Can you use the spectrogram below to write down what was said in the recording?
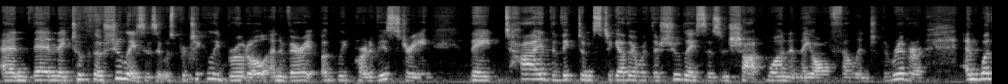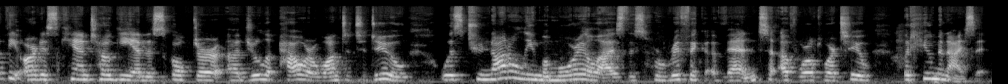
And then they took those shoelaces. It was particularly brutal and a very ugly part of history. They tied the victims together with their shoelaces and shot one, and they all fell into the river. And what the artist Can Togay and the sculptor uh, Gyula Pauer wanted to do was to not only memorialize this horrific event of World War II, but humanize it.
